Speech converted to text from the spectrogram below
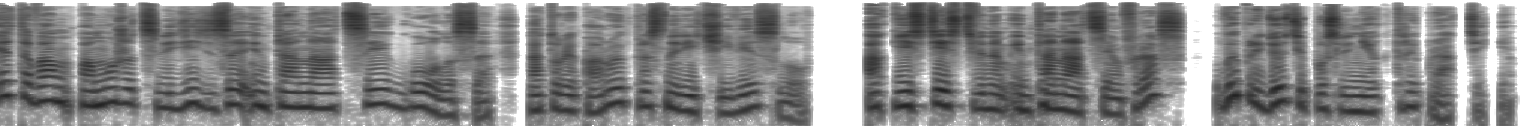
Это вам поможет следить за интонацией голоса, которая порой красноречивее слов. А к естественным интонациям фраз вы придете после некоторой практики.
